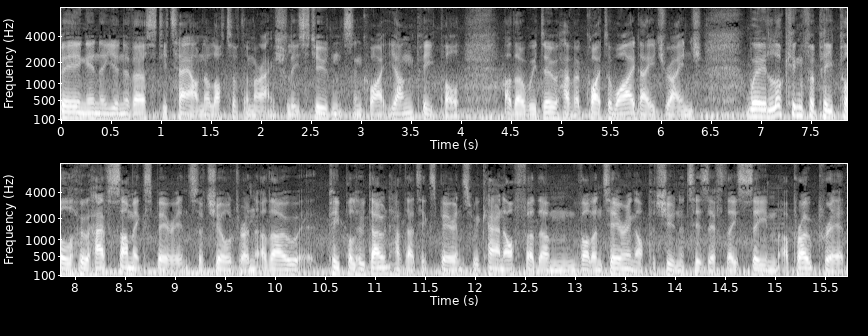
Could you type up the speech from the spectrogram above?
Being in a university town, a lot of them are actually students and quite young people, although we do have a quite a wide age range. We're looking for people who have some experience of children, although people who don't have that experience, we can offer them volunteering opportunities if they seem appropriate.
